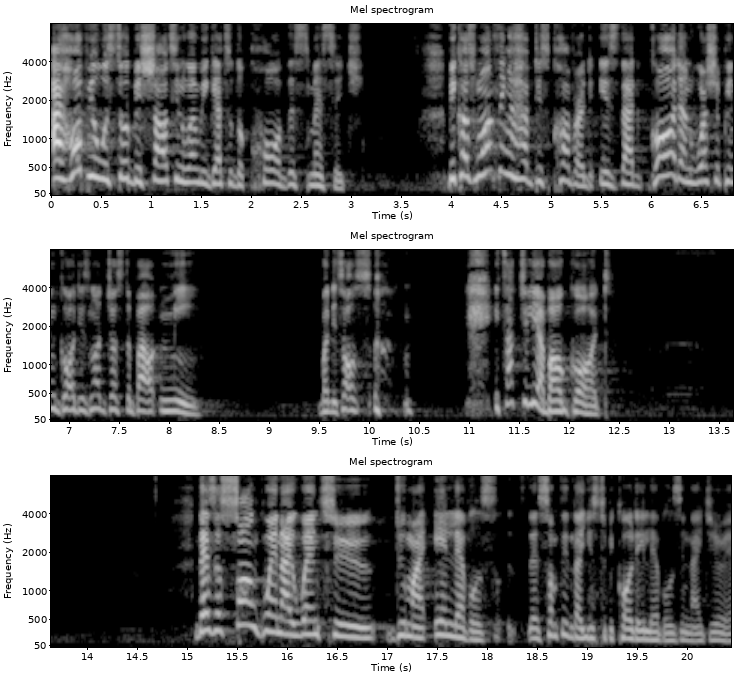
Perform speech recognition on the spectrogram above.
I hope you will still be shouting when we get to the core of this message. Because one thing I have discovered is that God and worshiping God is not just about me, but it's also, it's actually about God. There's a song when I went to do my A levels. There's something that used to be called A levels in Nigeria,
